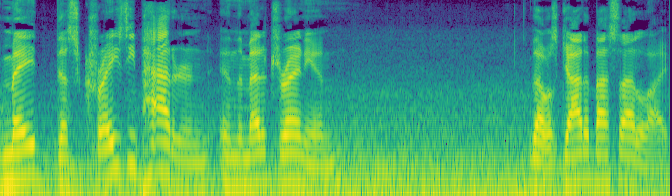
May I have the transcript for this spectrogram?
Made this crazy pattern in the Mediterranean that was guided by satellite.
